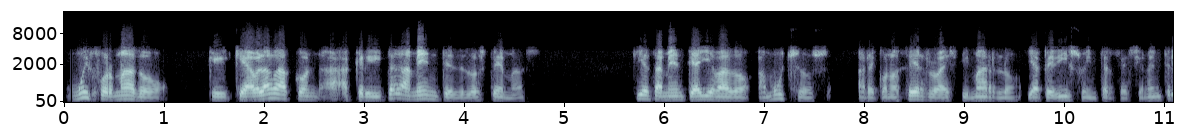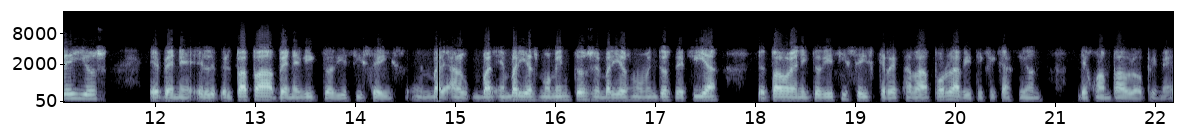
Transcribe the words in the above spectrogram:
muy formado, que, que hablaba con, acreditadamente de los temas, ciertamente ha llevado a muchos a reconocerlo, a estimarlo y a pedir su intercesión. Entre ellos, el, Papa Benedicto XVI. En, en, varios momentos, en varios momentos decía el Papa Benedicto XVI que rezaba por la beatificación de Juan Pablo I.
